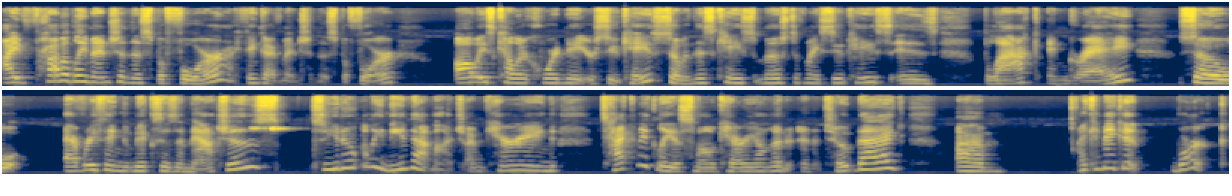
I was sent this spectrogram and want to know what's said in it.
I've probably mentioned this before. I think I've mentioned this before. Always color coordinate your suitcase. So in this case, most of my suitcase is black and gray. So everything mixes and matches. So you don't really need that much. I'm carrying technically a small carry on and a tote bag. Um, I can make it work.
